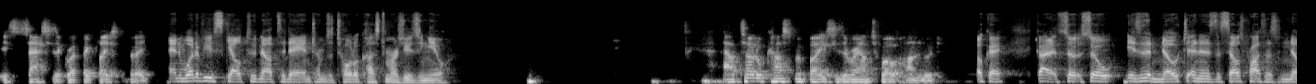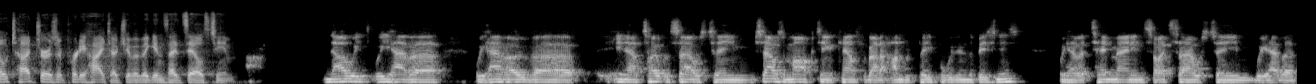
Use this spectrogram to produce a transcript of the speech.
it's SaaS is a great place to be. And what have you scaled to now today in terms of total customers using you? Our total customer base is around 1,200. Okay, got it. So, so is it a note, and is the sales process no touch, or is it pretty high touch? You have a big inside sales team. No, we we have a we have over in our total sales team. Sales and marketing accounts for about hundred people within the business. We have a ten man inside sales team. We have a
